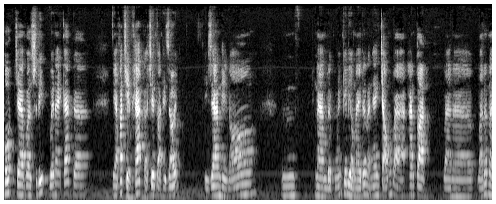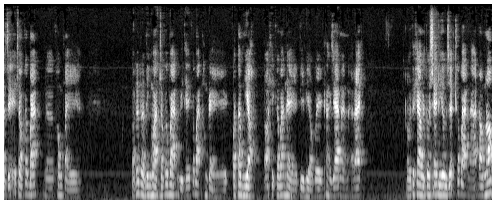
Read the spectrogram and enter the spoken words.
code JavaScript với lại các uh, nhà phát triển khác ở trên toàn thế giới. Thì Gen thì nó um, làm được những cái điều này rất là nhanh chóng và an toàn và là và rất là dễ cho các bạn ờ, không phải và rất là linh hoạt cho các bạn vì thế các bạn không thể quan tâm nhiều. Đó thì các bạn thể tìm hiểu về cái thằng gian này ở đây. Rồi tiếp theo thì tôi sẽ đi hướng dẫn các bạn là download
